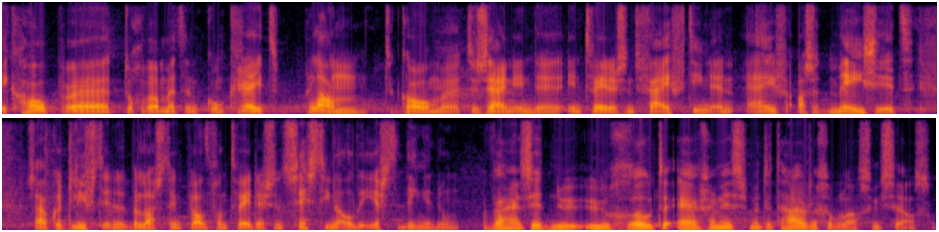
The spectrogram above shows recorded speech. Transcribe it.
Ik hoop uh, toch wel met een concreet plan te komen te zijn in, de, in 2015. En even als het meezit, zou ik het liefst in het belastingplan van 2016 al de eerste dingen doen. Waar zit nu uw grote ergernis met het huidige belastingstelsel?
